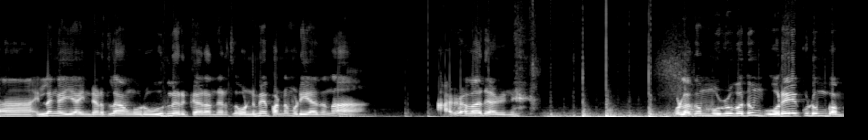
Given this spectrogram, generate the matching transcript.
ஆஹ் இல்லங்க ஐயா இந்த இடத்துல அவங்க ஒரு ஊர்ல இருக்காரு அந்த இடத்துல ஒண்ணுமே பண்ண முடியாதுன்னா அழவாது அழுங்க. உலகம் முழுவதும் ஒரே குடும்பம்.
